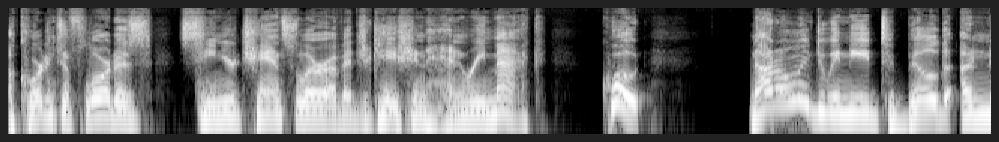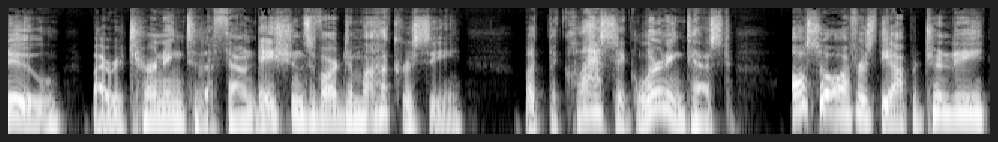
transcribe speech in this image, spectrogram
According to Florida's senior chancellor of education, Henry Mack, quote, not only do we need to build anew by returning to the foundations of our democracy, but the classic learning test also offers the opportunity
